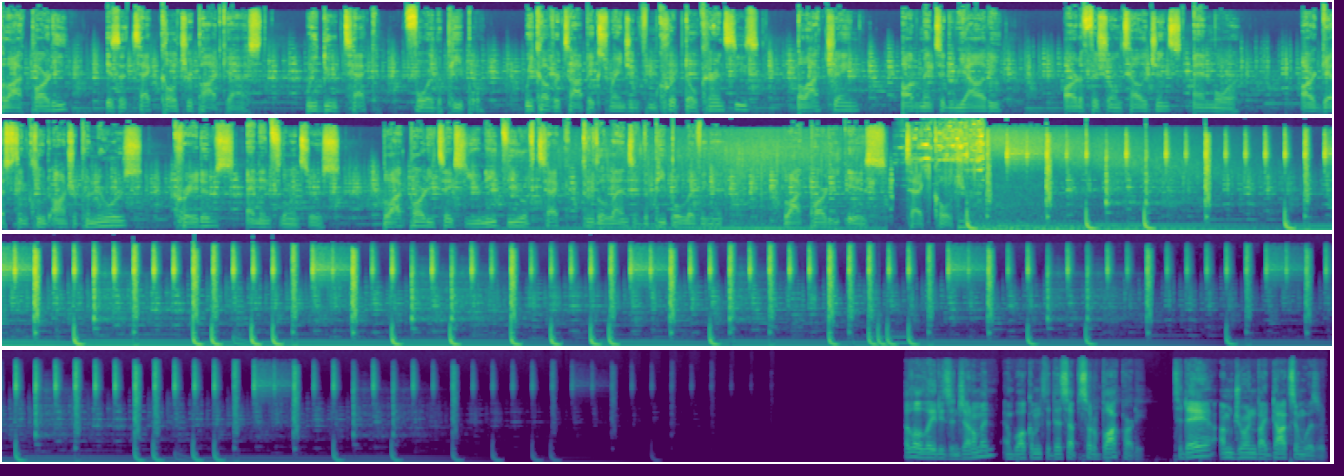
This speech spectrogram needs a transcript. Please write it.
Block Party is a tech culture podcast. We do tech for the people. We cover topics ranging from cryptocurrencies, blockchain, augmented reality, artificial intelligence, and more. Our guests include entrepreneurs, creatives, and influencers. Block Party takes a unique view of tech through the lens of the people living it. Block Party is tech culture. Hello, ladies and gentlemen, and welcome to this episode of Block Party. Today, I'm joined by Doxin Wizard,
